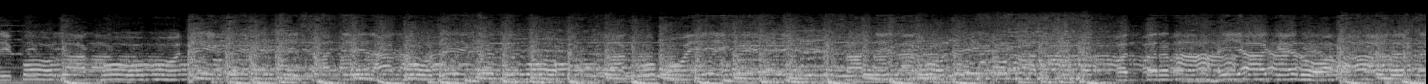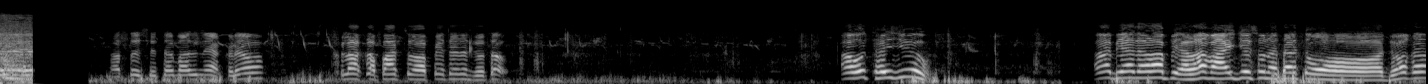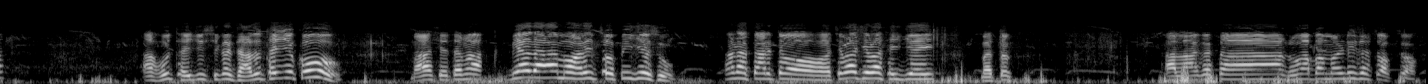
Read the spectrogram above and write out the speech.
દીપો સાથે રાખો પેલા કપાત તો આપે જોતા. આવું થઈ ગયું. આ બે દાડા પહેલા વાઈ જશું ને અત્યારે તો, જો કે. આ હું થઈ ગયું શીખર જાદુ થઈ ગયું કું મારા ખેતરમાં બે દાડા મોડી ચોપી જશું અને અત્યારે તો ચેવડા ચેવડા થઈ જાય મેં તો આ લાગે આ રોવા મંડી છે ચોક ચોક.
